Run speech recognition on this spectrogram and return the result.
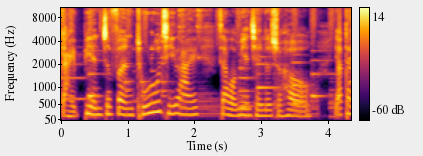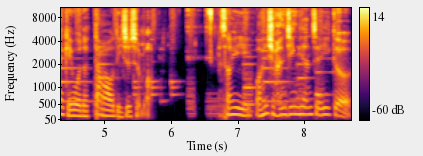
改变、这份突如其来在我面前的时候，要带给我的到底是什么？所以我很喜欢今天这一个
